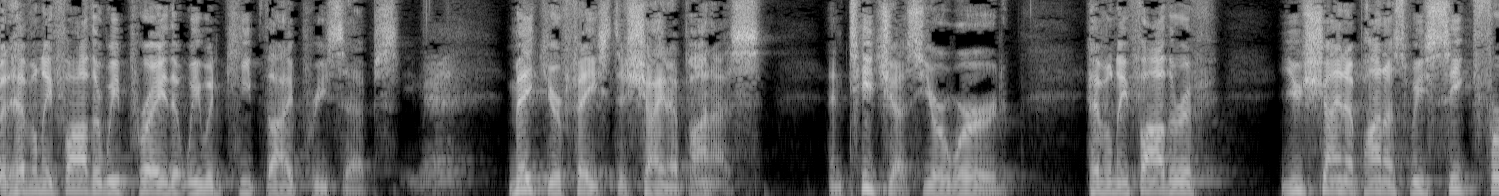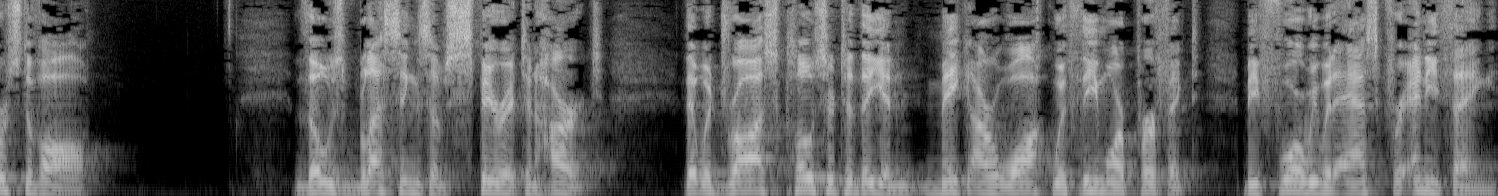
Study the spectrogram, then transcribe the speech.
But Heavenly Father, we pray that we would keep thy precepts. Amen. Make your face to shine upon us and teach us your word. Heavenly Father, if you shine upon us, we seek first of all those blessings of spirit and heart that would draw us closer to thee and make our walk with thee more perfect before we would ask for anything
